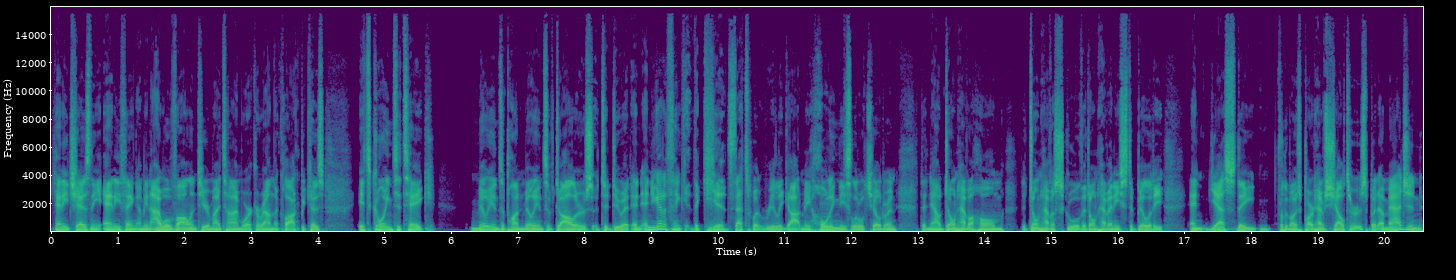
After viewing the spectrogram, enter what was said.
Kenny Chesney, anything. I mean, I will volunteer my time, work around the clock because it's going to take millions upon millions of dollars to do it. And and you got to think the kids, that's what really got me holding these little children that now don't have a home, that don't have a school, that don't have any stability. And yes, they for the most part have shelters, but imagine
